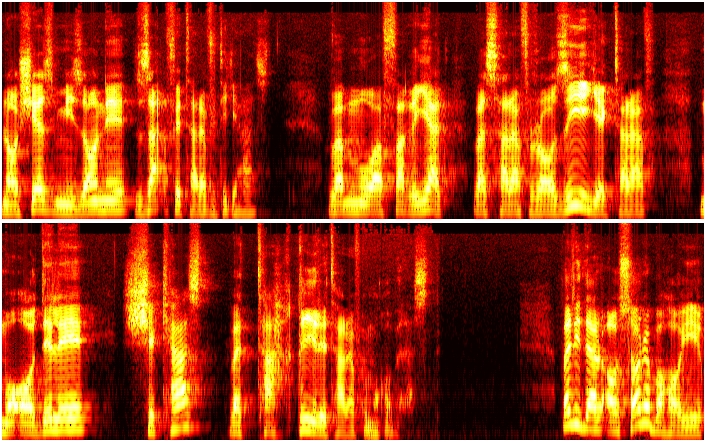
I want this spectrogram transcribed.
ناشی از میزان ضعف طرف دیگه هست و موفقیت و سرفرازی یک طرف معادل شکست و تحقیر طرف مقابل است. ولی در آثار بهایی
